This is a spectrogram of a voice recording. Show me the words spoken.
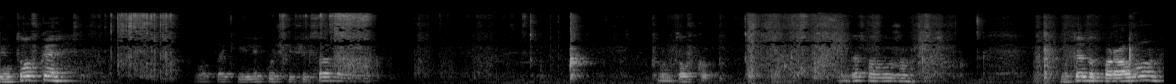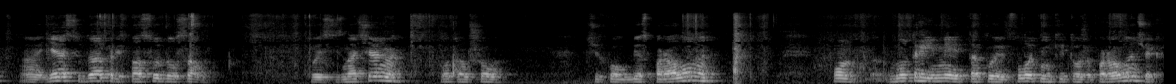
винтовка. Вот такие липучие фиксаторы. Винтовку сюда положим. Вот этот поролон а, я сюда приспособил сам. То есть изначально вот он шел чехол без поролона. Он внутри имеет такой плотненький тоже поролончик.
